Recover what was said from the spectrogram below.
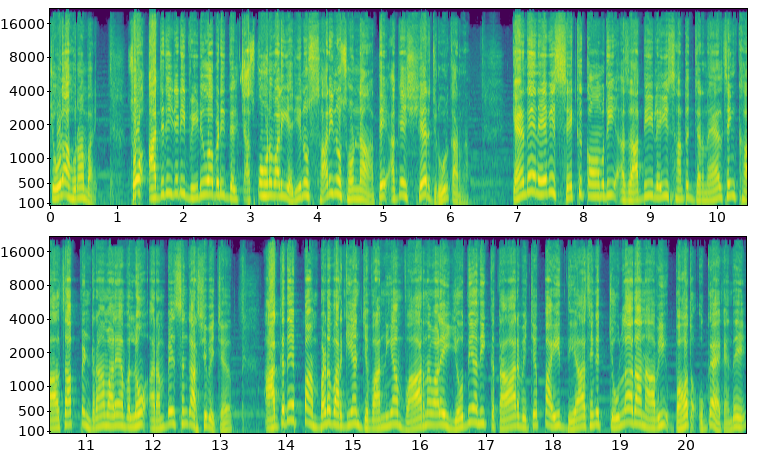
ਚੋਲਾ ਹੋਰਾਂ ਬਾਰੇ। ਸੋ ਅੱਜ ਦੀ ਜਿਹੜੀ ਵੀਡੀਓ ਆ, ਬੜੀ ਦਿਲਚਸਪ ਹੋਣ ਵਾਲੀ ਹੈ ਜੀ, ਇਹਨੂੰ ਸਾਰੀ ਨੂੰ ਸੁਣਨਾ ਤੇ ਅੱਗੇ ਸ਼ੇਅਰ ਜ਼ਰੂਰ ਕਰਨਾ। ਕਹਿੰਦੇ ਨੇ ਵੀ ਸਿੱਖ ਕੌਮ ਦੀ ਆਜ਼ਾਦੀ ਲਈ ਸੰਤ ਜਰਨੈਲ ਸਿੰਘ ਖਾਲਸਾ ਭਿੰਡਰਾਂ ਵਾਲਿਆਂ ਵੱਲੋਂ ਆਰੰਭੇ ਸੰਘਰਸ਼ ਵਿੱਚ ਅੱਗ ਦੇ ਭਾਂਬੜ ਵਰਗੀਆਂ ਜਵਾਨੀਆਂ ਵਾਰਨ ਵਾਲੇ ਯੋਧਿਆਂ ਦੀ ਕਤਾਰ ਵਿੱਚ ਭਾਈ ਦਇਆ ਸਿੰਘ ਚੋਲਾ ਦਾ ਨਾਂ ਵੀ ਬਹੁਤ ਉੱਘਾ ਹੈ ਕਹਿੰਦੇ।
